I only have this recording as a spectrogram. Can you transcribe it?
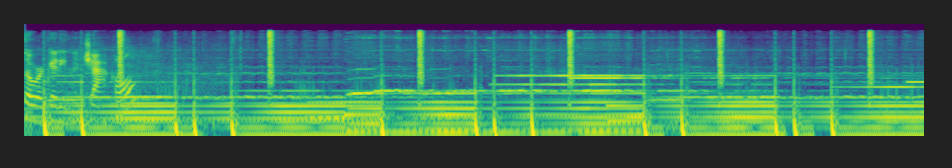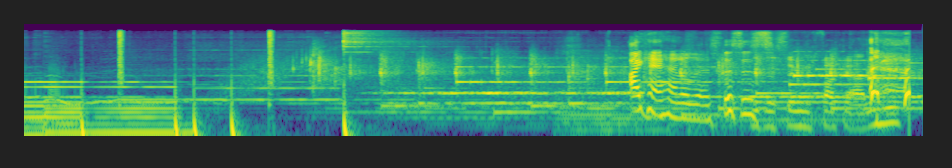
So we're getting a jackal. I can't handle this. This is.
